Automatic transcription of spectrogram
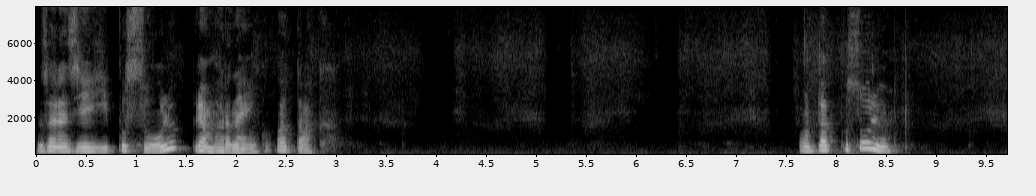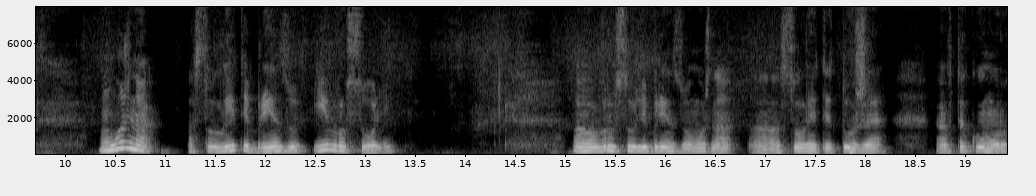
Зараз я її посолю, прям гарненько. Отак. Отак посолю. Можна солити бринзу і в розсолі. Е, В розсолі бринзу можна е, солити теж е, в такому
